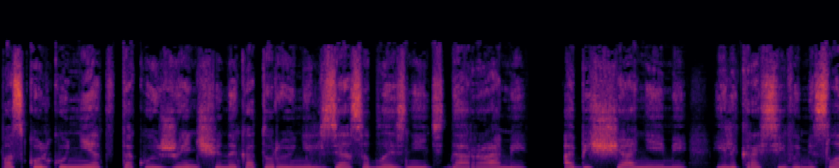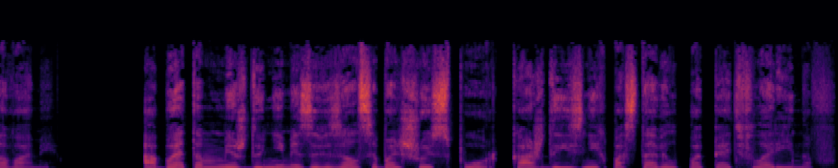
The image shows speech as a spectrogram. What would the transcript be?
поскольку нет такой женщины, которую нельзя соблазнить дарами, обещаниями или красивыми словами. Об этом между ними завязался большой спор, каждый из них поставил по пять флоринов.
